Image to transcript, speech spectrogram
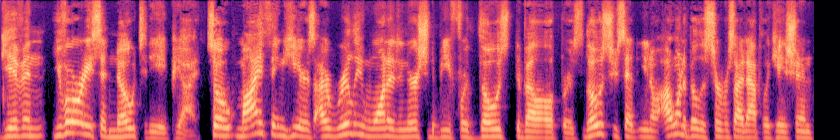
given, you've already said no to the API. So my thing here is I really wanted Inertia to be for those developers, those who said, you know, I want to build a server side application.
